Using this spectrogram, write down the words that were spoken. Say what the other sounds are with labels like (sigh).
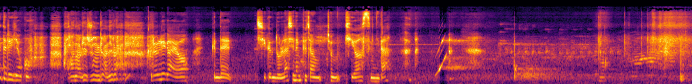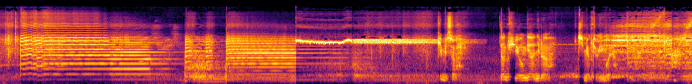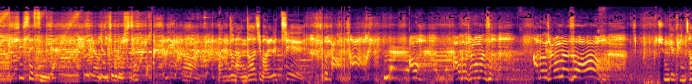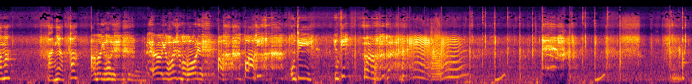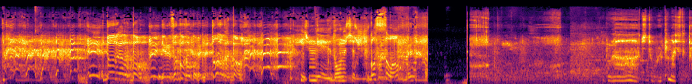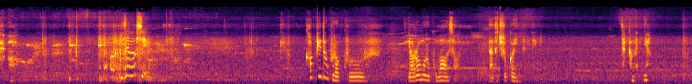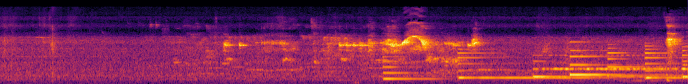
해드리려고. 화나게 해주는 게 아니라 그럴 리가요. 근데 지금 놀라시는 표정 좀 귀여웠습니다. 김 비서 난 귀여운 게 아니라 치명적인 거야 아, 실수했습니다. 그럼 이쪽으로 오시죠. 야, 만두 만두 하지 말랬지. 아우, 아우, 나 이거 잘못 맞았어. 아, 나 잘못 맞았어. 준규 괜찮아? 많이 아파? 아, 나 여기 허리. 야, 여기 허리 좀 봐봐, 허리. 아, 아. 어디? 여기? 또 들어가, 또. 얘는 섞고 섞고 맨날 또 들어가, 또. 이준기, 너 오늘 진짜 죽었어. 뭐야, 진짜 왜 이렇게 맛있어, 대박. 이장혁 씨! 커피도 그렇고, 여러모로 고마워서 나도 줄 거 있는데. 잠깐만요. Okay. (laughs)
